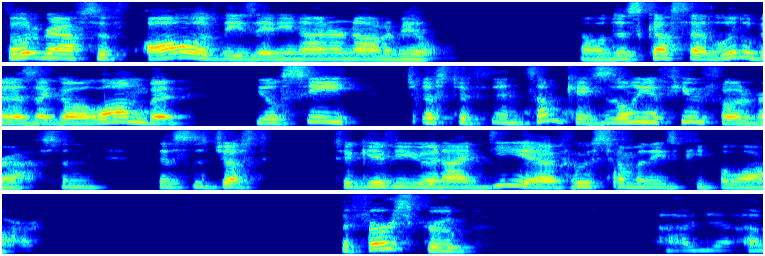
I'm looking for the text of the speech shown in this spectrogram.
photographs of all of these 89 are not available. I'll discuss that a little bit as I go along, but you'll see just if, in some cases only a few photographs. And this is just to give you an idea of who some of these people are. The first group uh, uh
